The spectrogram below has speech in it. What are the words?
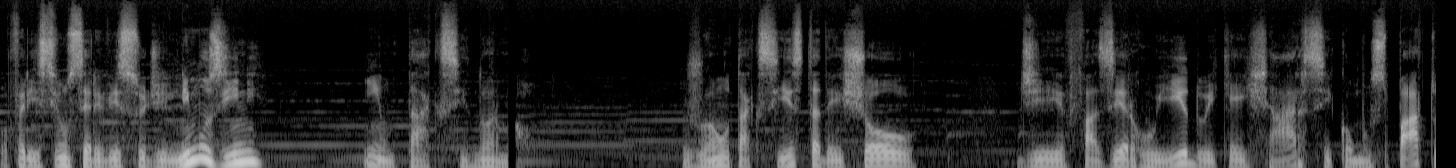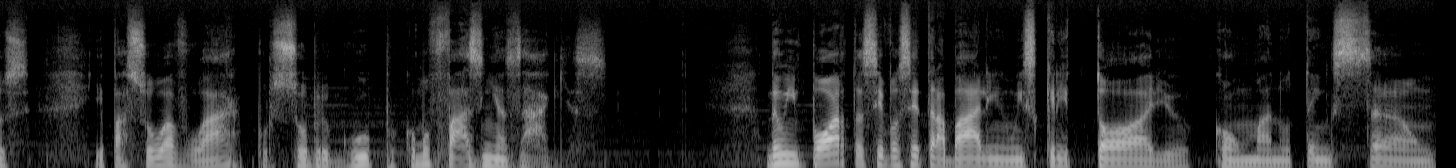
Oferecia um serviço de limusine em um táxi normal. João, o taxista, deixou de fazer ruído e queixar-se como os patos e passou a voar por sobre o grupo como fazem as águias. Não importa se você trabalha em um escritório com manutenção,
